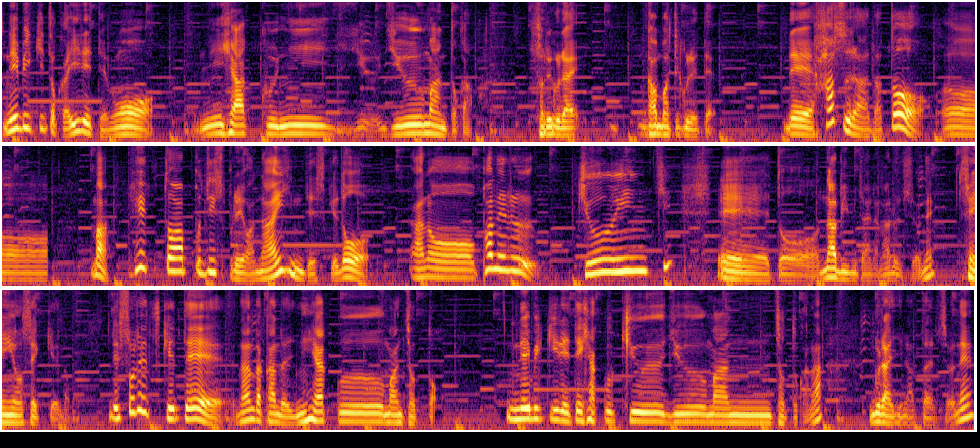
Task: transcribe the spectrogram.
値引きとか入れても220万とかそれぐらい頑張ってくれて。でハスラーだとまあヘッドアップディスプレイはないんですけどあのパネル9インチ、えーと、ナビみたいなのがあるんですよね。専用設計の。でそれつけてなんだかんだで200万ちょっと。値引き入れて190万ちょっとかなぐらいになったんですよね。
